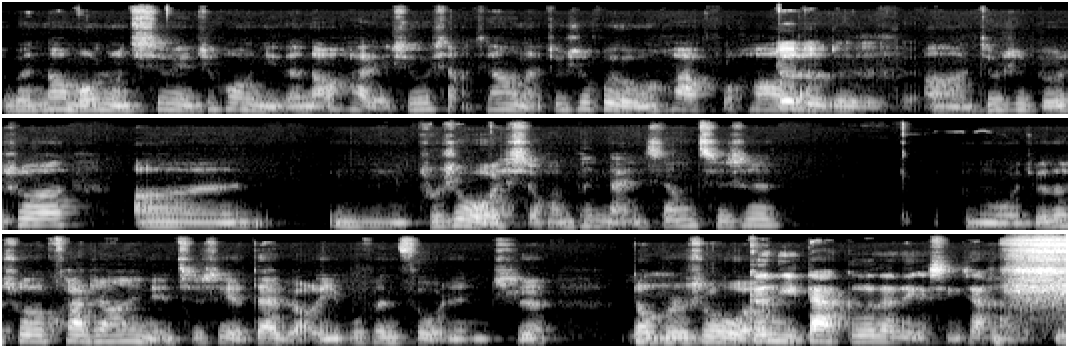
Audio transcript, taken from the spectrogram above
闻到某种气味之后，你的脑海里是有想象的，就是会有文化符号的。对对对对对。嗯，就是比如说，嗯嗯，不是我喜欢喷男香，其实，嗯，我觉得说的夸张一点，其实也代表了一部分自我认知，倒不是说我跟你大哥的那个形象很 契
